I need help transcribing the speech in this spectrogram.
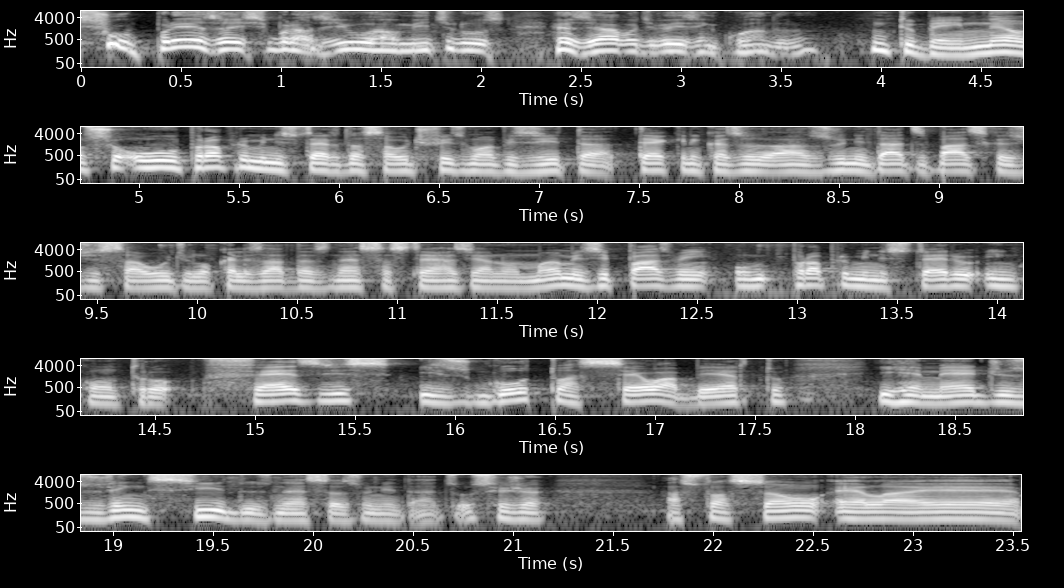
surpresa esse Brasil realmente nos reserva de vez em quando, né? Muito bem, Nelson. O próprio Ministério da Saúde fez uma visita técnica às unidades básicas de saúde localizadas nessas terras Yanomamis e, pasmem, o próprio Ministério encontrou fezes, esgoto a céu aberto e remédios vencidos nessas unidades. Ou seja, a situação ela é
